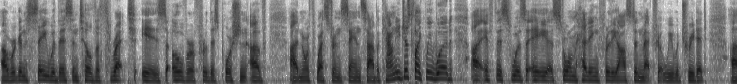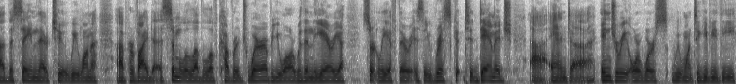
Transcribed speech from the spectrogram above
uh, we're going to stay with this until the threat is over for this portion of uh, northwestern San Saba County, just like we would uh, if this was a, a, storm heading for the Austin Metro. We would treat it uh, the same there too. We want to uh, provide a similar level of coverage wherever you are within the area. Certainly if there is a risk to damage and injury or worse, we want to give you the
